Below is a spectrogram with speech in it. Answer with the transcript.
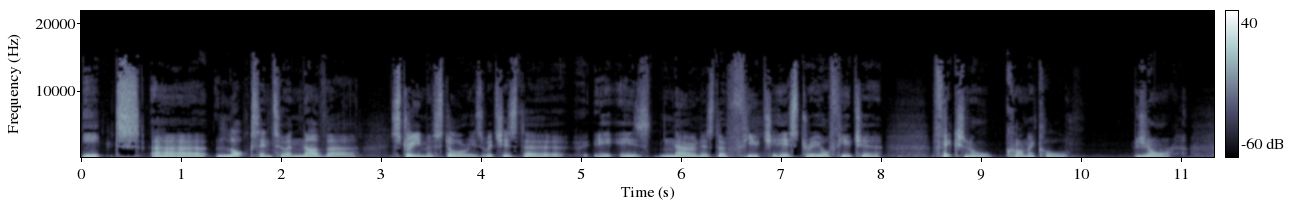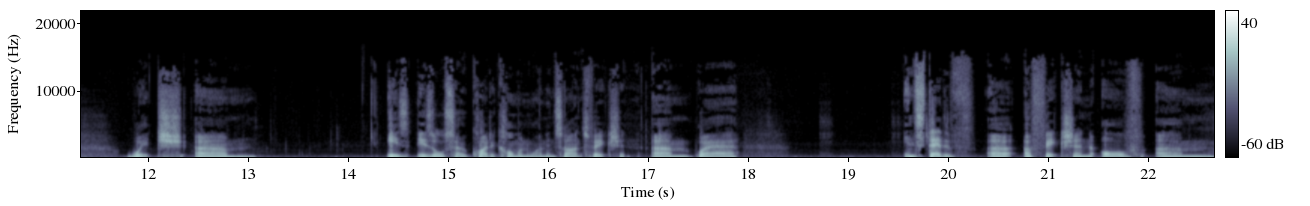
it uh, locks into another stream of stories, which is the is known as the future history or future fictional chronicle genre, which um, is is also quite a common one in science fiction, um, where instead of uh, a fiction of um,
